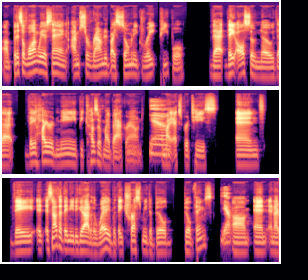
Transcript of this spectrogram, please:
Um, but it's a long way of saying I'm surrounded by so many great people that they also know that they hired me because of my background yeah. and my expertise and they it, it's not that they need to get out of the way but they trust me to build build things yeah. um and and i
